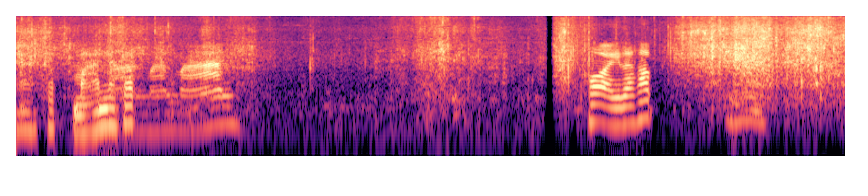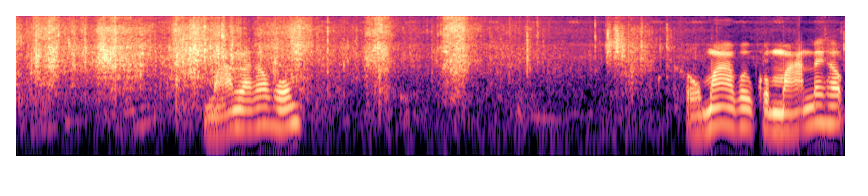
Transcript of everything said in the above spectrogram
มาครับมาแล้วครับมานมานพออีกแล้วครับหมานแล้วครับผม เขามาเพิ่มกับหมานเลยครับ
